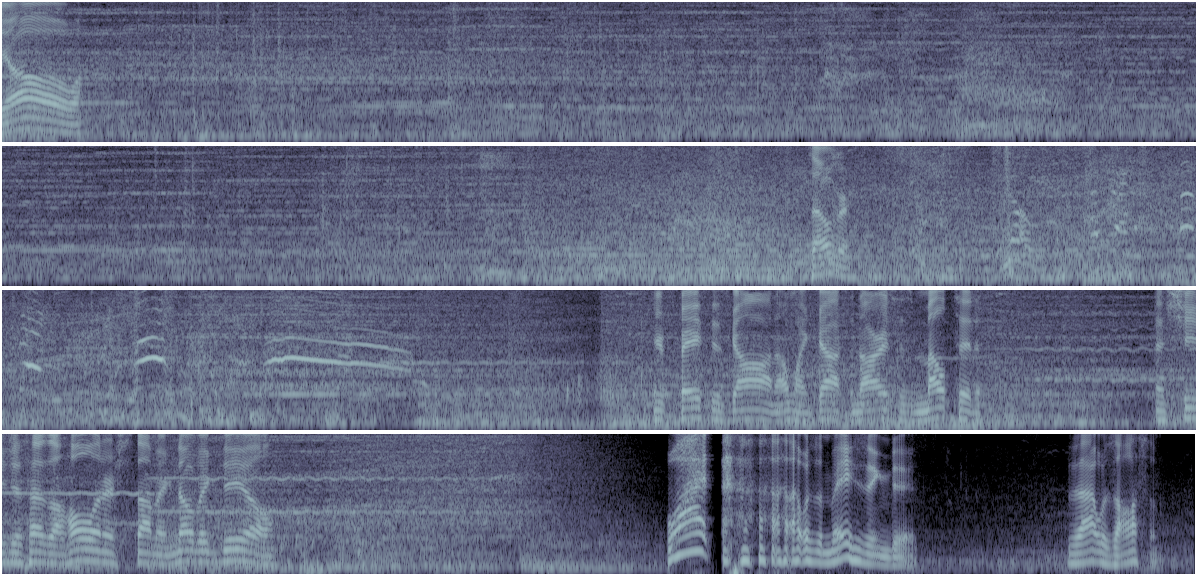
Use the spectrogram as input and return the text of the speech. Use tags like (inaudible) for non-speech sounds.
Yo. It's over. No. Your faith is gone. Oh my gosh, Inarius is melted. And she just has a hole in her stomach. No big deal. What? (laughs) that was amazing, dude. That was awesome.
